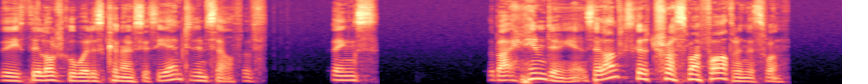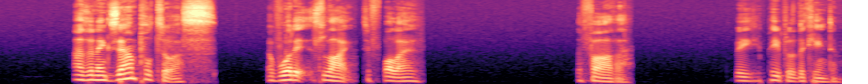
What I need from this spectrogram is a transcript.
the theological word is kenosis. He emptied himself of things about him doing it and said, I'm just going to trust my Father in this one as an example to us of what it's like to follow the Father, be people of the kingdom.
